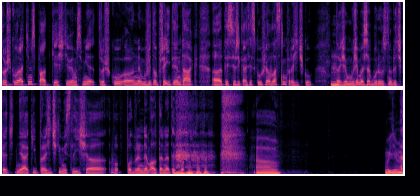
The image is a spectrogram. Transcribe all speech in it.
trošku vrátím zpátky, ještě vím si mě trošku, uh, nemůžu to přejít jen tak, uh, ty si říkal, že jsi zkoušel vlastní pražičku, Mhm. takže můžeme se v budoucnu dočkat nějaký pražičky, myslíš, uh, pod brandem Alternative Coffee? Uh, uvidíme.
